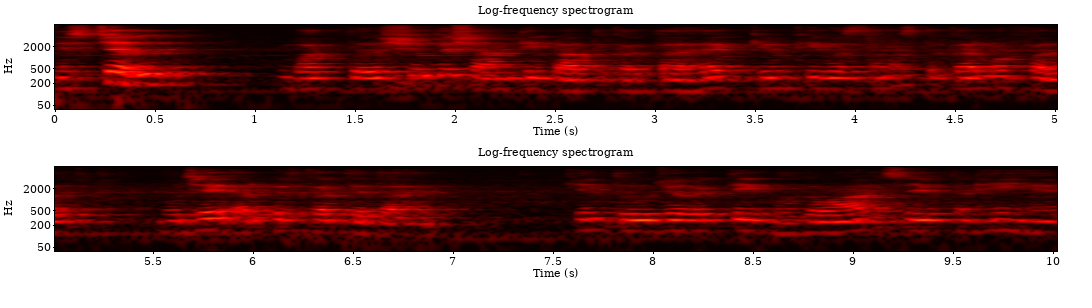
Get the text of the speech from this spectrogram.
निश्चल भक्त शुद्ध शांति प्राप्त करता है क्योंकि वह समस्त कर्म फल मुझे अर्पित कर देता है। किंतु जो व्यक्ति भगवान से युक्त नहीं है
